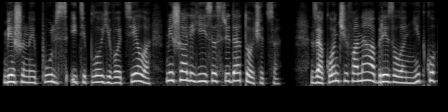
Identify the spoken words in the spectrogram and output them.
Бешеный пульс и тепло его тела мешали ей сосредоточиться. Закончив, она обрезала нитку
